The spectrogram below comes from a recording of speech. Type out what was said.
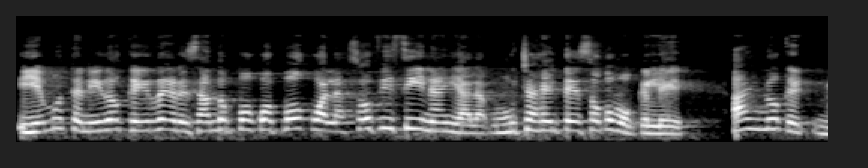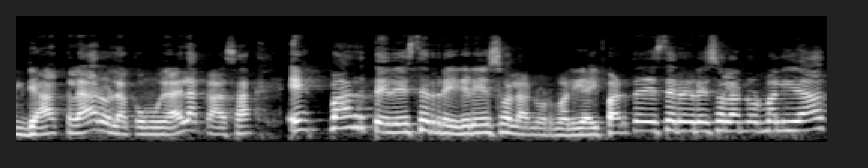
y hemos tenido que ir regresando poco a poco a las oficinas y a la, mucha gente eso como que le, ay no, que ya claro, la comunidad de la casa es parte de ese regreso a la normalidad y parte de ese regreso a la normalidad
